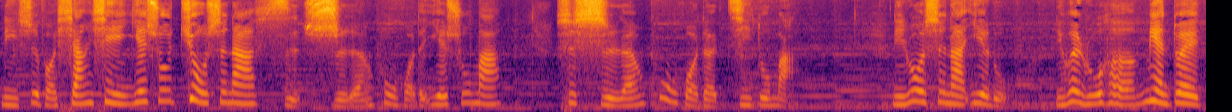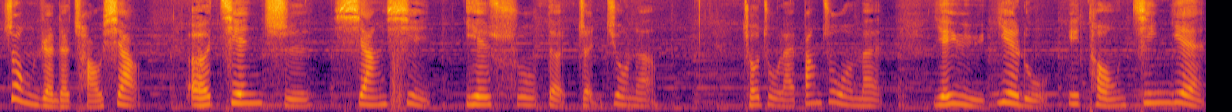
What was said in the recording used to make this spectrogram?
你是否相信耶稣就是那死使人复活的耶稣吗？是使人复活的基督吗？你若是那耶鲁，你会如何面对众人的嘲笑，而坚持相信耶稣的拯救呢？求主来帮助我们，也与耶鲁一同经验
